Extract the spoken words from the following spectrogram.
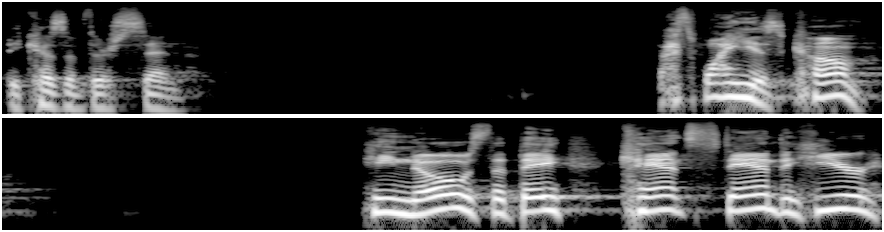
because of their sin. That's why he has come. He knows that they can't stand to hear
